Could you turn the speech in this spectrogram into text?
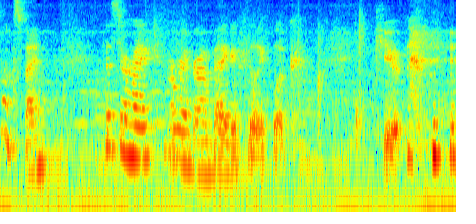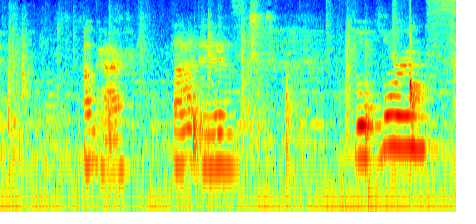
looks fine. This or my or my brown bag I feel like look cute. okay, that is the Florence.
